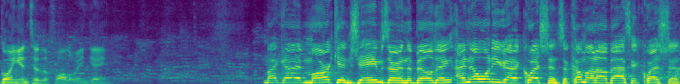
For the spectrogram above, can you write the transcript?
going into the following game. My guy Mark and James are in the building. I know one of you got a question, so come on up, ask a question.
